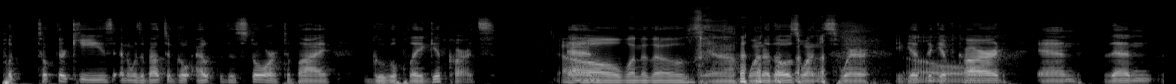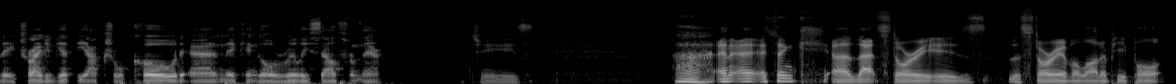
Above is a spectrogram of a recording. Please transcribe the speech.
put took their keys, and was about to go out to the store to buy Google Play gift cards. and- oh, one of those. Yeah, one of those ones where you get the gift Oh. card and then they try to get the actual code and they can go really south from there. Jeez. and I, I think uh, that story is the story of a lot of people.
